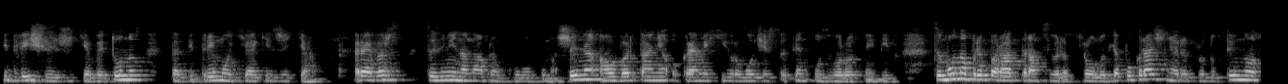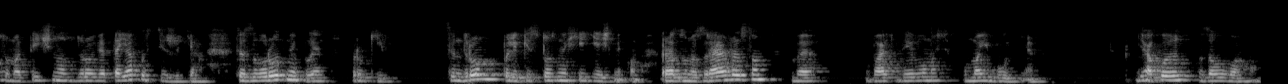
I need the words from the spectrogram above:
підвищують життєвий тонус та підтримують якість життя. Реверс це зміна напрямку руху машини, а обертання окремих її робочих частин у зворотний бік. Це монопрепарат трансферастролу для покращення репродуктивного, соматичного здоров'я та якості життя. Це зворотний плин років. Синдром полікістозних яєчником. Разом з реверсом ми дивимось у майбутнє. Дякую за увагу.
